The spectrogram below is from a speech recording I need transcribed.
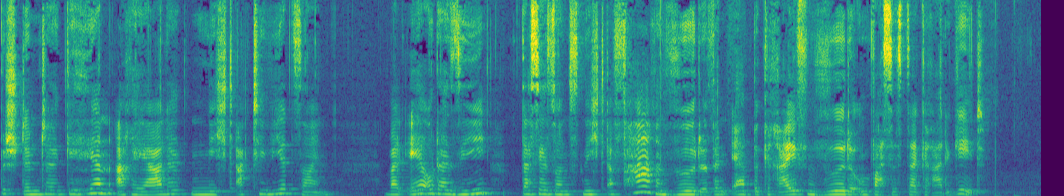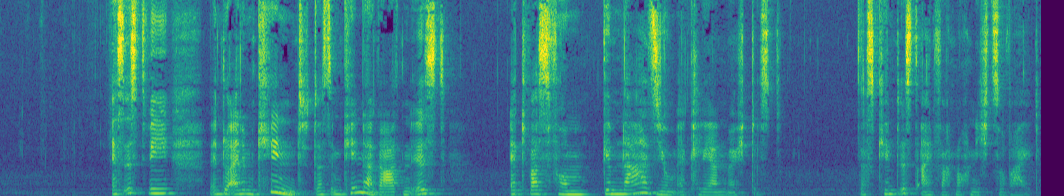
bestimmte Gehirnareale nicht aktiviert sein, weil er oder sie das ja sonst nicht erfahren würde, wenn er begreifen würde, um was es da gerade geht. Es ist wie, wenn du einem Kind, das im Kindergarten ist, etwas vom Gymnasium erklären möchtest. Das Kind ist einfach noch nicht so weit.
